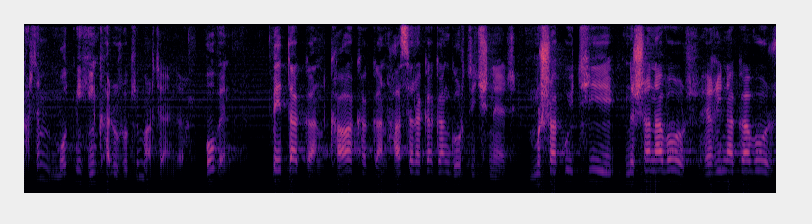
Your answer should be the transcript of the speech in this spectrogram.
կարծեմ մոտ մի 500 հոգի մարդ է այնտեղ։ Ով են պետական, քաղաքական, հասարակական գործիչներ, մշակույթի նշանավոր, հեղինակավոր,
